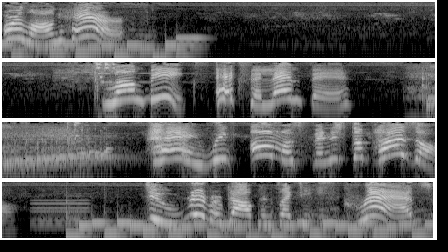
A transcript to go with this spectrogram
or long hair? Long beaks. Excelente. Hey, we've almost finished the puzzle. Do river dolphins like to eat crabs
